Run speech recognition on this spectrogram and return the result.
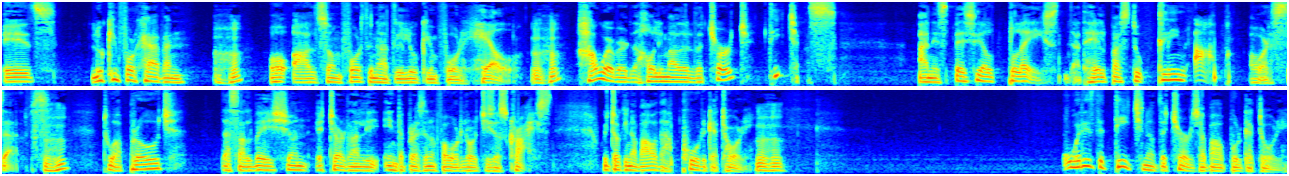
is looking for heaven, or also, unfortunately, looking for hell. Uh-huh. However, the Holy Mother of the Church teaches an special place that helps us to clean up ourselves, uh-huh. to approach the salvation eternally in the presence of our Lord Jesus Christ. We're talking about the purgatory. What is the teaching of the church about purgatory?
